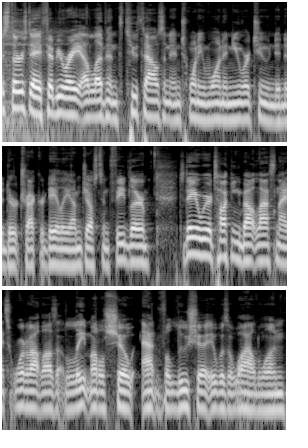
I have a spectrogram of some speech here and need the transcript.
Is Thursday, February 11th, 2021, and you are tuned into Dirt Tracker Daily. I'm Justin Fiedler. Today we are talking about last night's World of Outlaws late model show at Volusia. It was a wild one.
